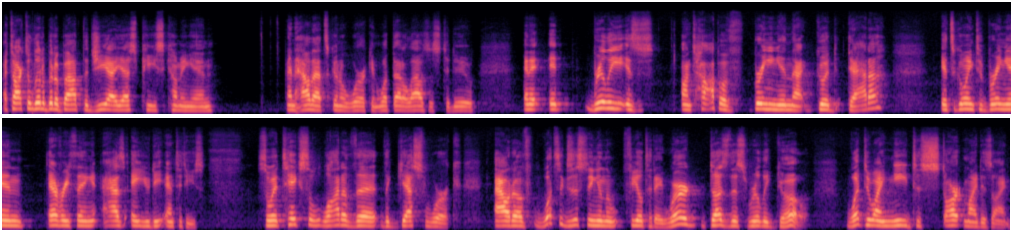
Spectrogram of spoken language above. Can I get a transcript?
I talked a little bit about the GIS piece coming in and how that's going to work and what that allows us to do. And it, it really is on top of bringing in that good data, it's going to bring in everything as AUD entities. So it takes a lot of the, the guesswork out of what's existing in the field today. Where does this really go? What do I need to start my design?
